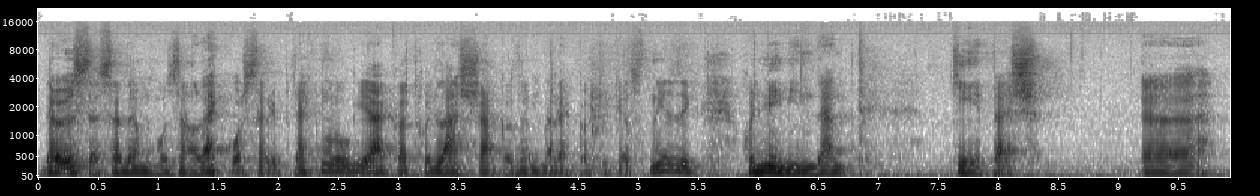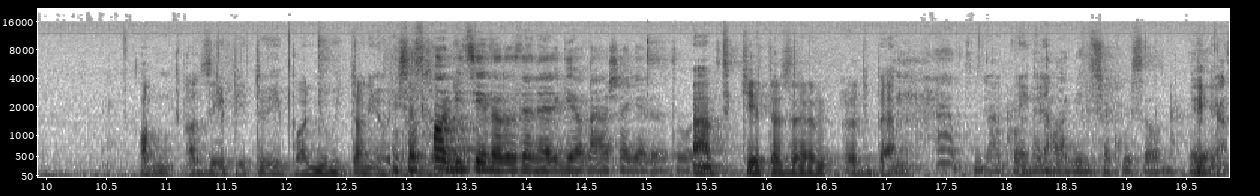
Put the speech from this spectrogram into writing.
de összeszedem hozzá a legkorszerűbb technológiákat, hogy lássák az emberek, akik ezt nézik, hogy mi mindent képes az építőipar nyújtani. Hogy És ez 30 évvel az energiaválság előtt volt? Hát 2005-ben. Akkor Igen. nem 30, csak 20. Igen.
